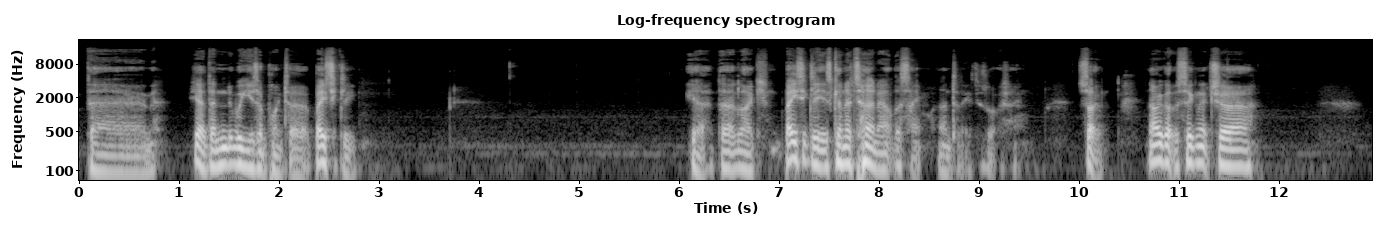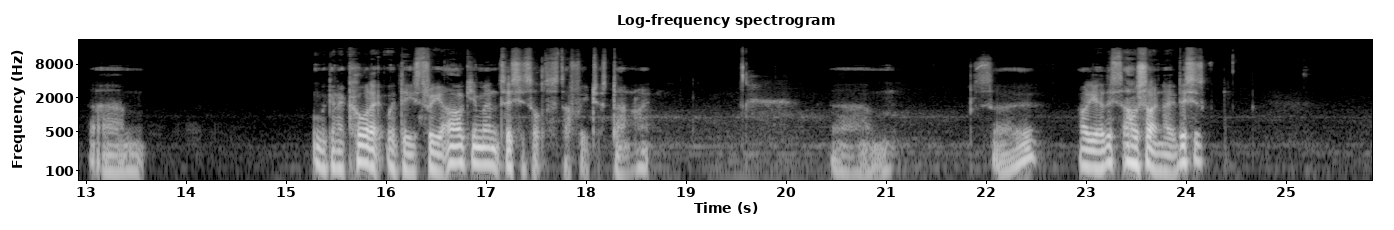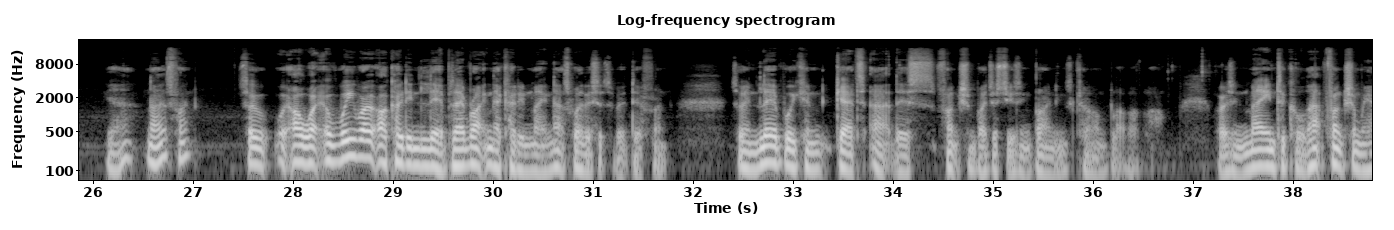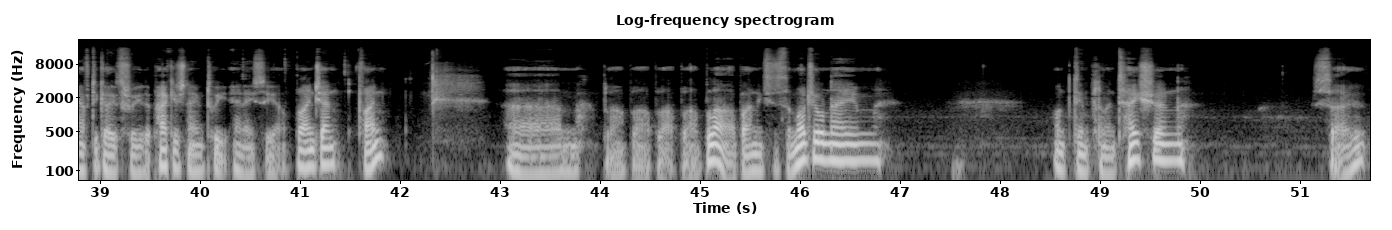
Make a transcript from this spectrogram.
then yeah, then we use a pointer. Basically, yeah, like basically it's going to turn out the same underneath is what we're saying. So now we've got the signature. Um, we're going to call it with these three arguments. This is all the stuff we've just done, right? Um, so, oh yeah, this, oh sorry, no, this is, yeah, no, that's fine. So, oh we wrote our code in lib. They're writing their code in main. That's where this is a bit different. So in lib, we can get at this function by just using bindings colon blah, blah, blah. Whereas in main, to call that function, we have to go through the package name tweet nacl bindgen. Fine. Um, blah, blah, blah, blah, blah. Bindings is the module name. Onto the implementation. So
